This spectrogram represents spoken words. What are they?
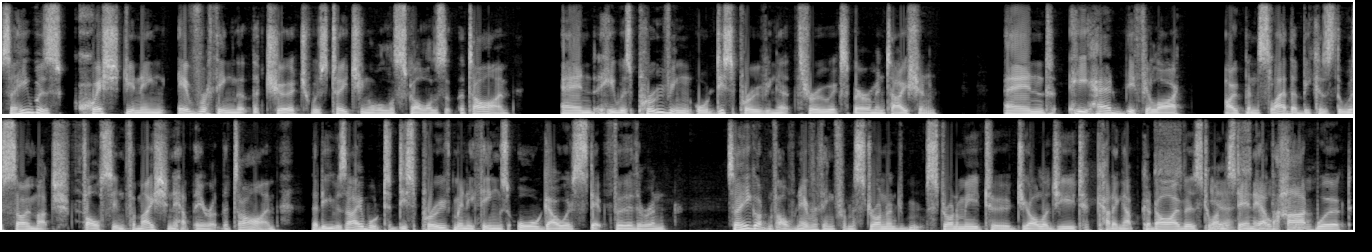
So he was questioning everything that the church was teaching all the scholars at the time, and he was proving or disproving it through experimentation. And he had, if you like, open slather because there was so much false information out there at the time that he was able to disprove many things or go a step further. And so he got involved in everything from astronomy, astronomy to geology to cutting up cadavers to Yeah, understand how the heart worked.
